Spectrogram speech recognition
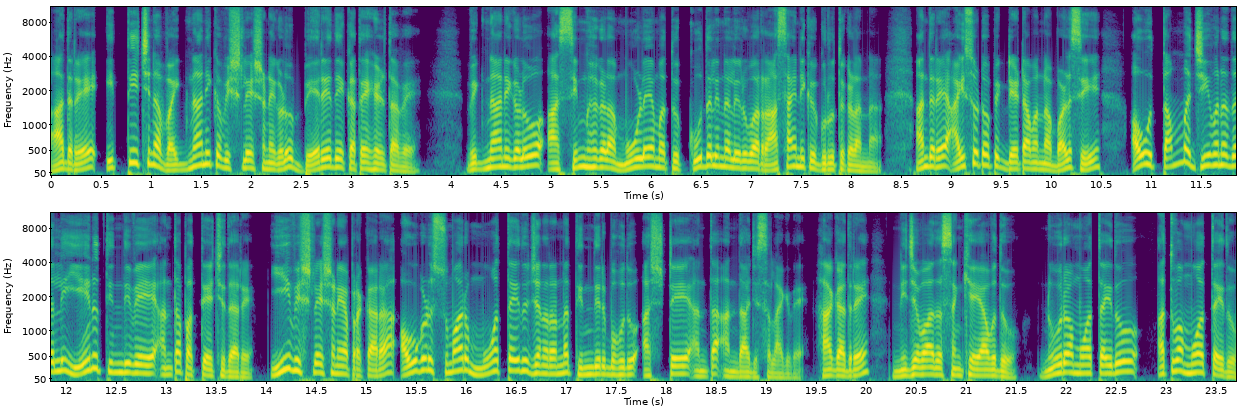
ಆದರೆ ಇತ್ತೀಚಿನ ವೈಜ್ಞಾನಿಕ ವಿಶ್ಲೇಷಣೆಗಳು ಬೇರೆದೇ ಕತೆ ಹೇಳ್ತವೆ. ವಿಜ್ಞಾನಿಗಳು ಆ ಸಿಂಹಗಳ ಮೂಳೆ ಮತ್ತು ಕೂದಲಿನಲ್ಲಿರುವ ರಾಸಾಯನಿಕ ಗುರುತುಗಳನ್ನ, ಅಂದರೆ ಐಸೋಟೋಪಿಕ್ ಡೇಟಾವನ್ನ ಬಳಸಿ ಅವು ತಮ್ಮ ಜೀವನದಲ್ಲಿ ಏನು ತಿಂದಿವೆ ಅಂತ ಪತ್ತೆ ಹಚ್ಚಿದ್ದಾರೆ. ಈ ವಿಶ್ಲೇಷಣೆಯ ಪ್ರಕಾರ ಅವುಗಳು ಸುಮಾರು ಮೂವತ್ತೈದು ಜನರನ್ನ ತಿಂದಿರಬಹುದು ಅಷ್ಟೇ ಅಂತ ಅಂದಾಜಿಸಲಾಗಿದೆ. ಹಾಗಾದ್ರೆ ನಿಜವಾದ ಸಂಖ್ಯೆ ಯಾವುದು? ನೂರ ಮೂವತ್ತೈದು ಅಥವಾ ಮೂವತ್ತೈದು?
